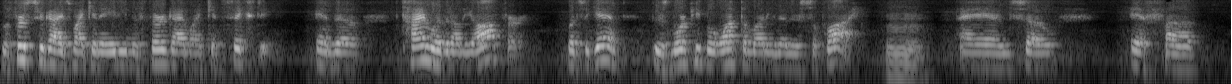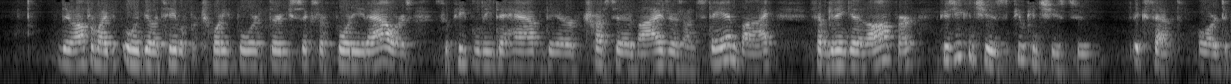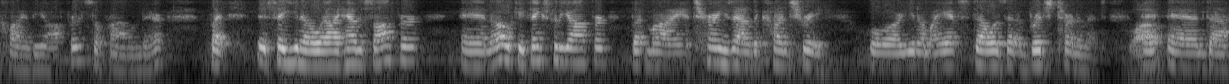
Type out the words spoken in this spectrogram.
The first two guys might get 80, and the third guy might get 60. And the time limit on the offer, once again, there's more people who want the money than there's supply. Mm. And so if uh, the offer might only be on the table for 24, 36, or 48 hours, so people need to have their trusted advisors on standby if I'm going to get an offer, because you can choose, people can choose to accept or decline the offer. There's no problem there. But they say, you know, well, I have this offer, and oh, okay, thanks for the offer, but my attorney's out of the country, or you know, my aunt Stella's at a bridge tournament, Wow. And uh,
